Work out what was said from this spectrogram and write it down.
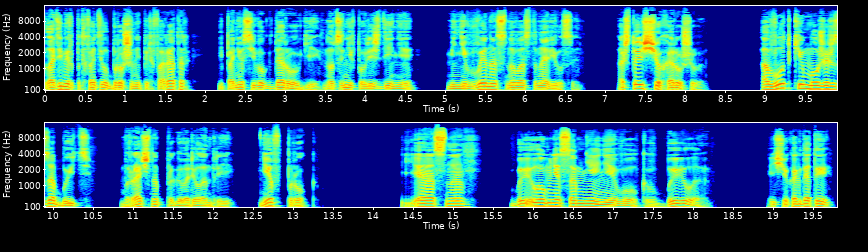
Владимир подхватил брошенный перфоратор и понес его к дороге, но, оценив повреждения Минивена снова остановился. «А что еще хорошего?» «О водке можешь забыть», — мрачно проговорил Андрей. «Не впрок». «Ясно. Было у меня сомнение, Волков, было. Еще когда ты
